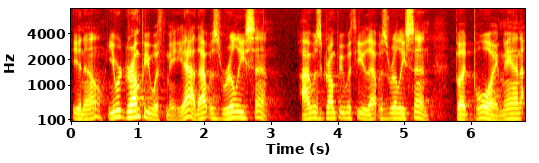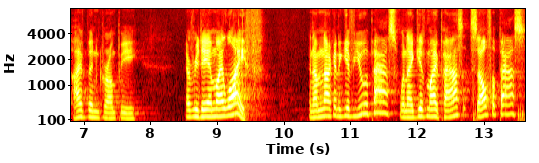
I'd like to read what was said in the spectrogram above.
You know, you were grumpy with me. Yeah, that was really sin. I was grumpy with you. That was really sin. But boy, man, I've been grumpy every day of my life. And I'm not going to give you a pass when I give my pass, self a pass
